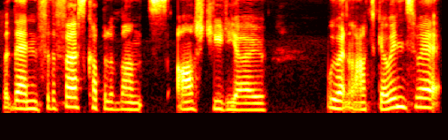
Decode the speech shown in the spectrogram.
But then for the first couple of months, our studio, we weren't allowed to go into it.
